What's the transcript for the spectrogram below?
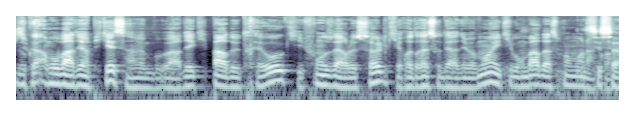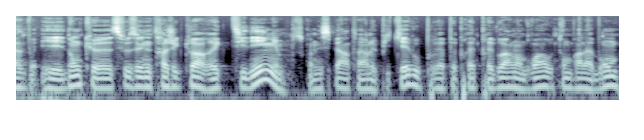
Donc un bombardier en piqué, c'est un bombardier qui part de très haut, qui fonce vers le sol, qui redresse au dernier moment et qui bombarde à ce moment-là. C'est ça. Et donc, euh, si vous avez une trajectoire rectiligne, ce qu'on espère à travers le piqué, vous pouvez à peu près prévoir l'endroit où tombera la bombe,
